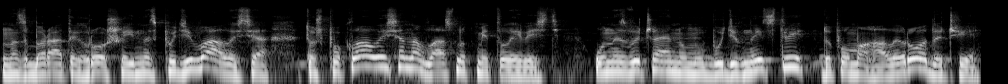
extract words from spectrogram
Назбирати грошей не сподівалися, тож поклалися на власну кмітливість. У незвичайному будівництві допомагали родичі.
